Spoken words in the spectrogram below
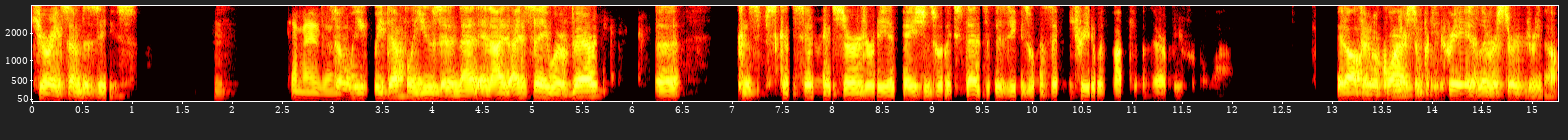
curing some disease. It's amazing. So we, we definitely use it in that. And I, would say we're very uh, cons- considering surgery in patients with extensive disease once they've been treated with pump chemotherapy for a while. It often requires some pretty creative liver surgery, though.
